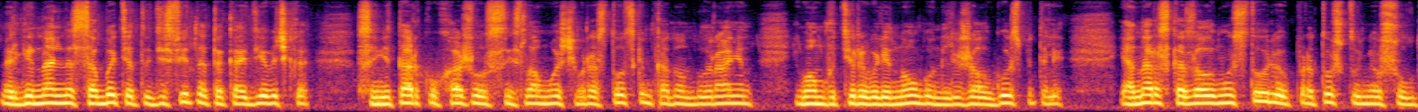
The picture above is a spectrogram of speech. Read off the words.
оригинальное событие. Это действительно такая девочка, санитарка, ухаживала с Исламом Ильичем Ростоцким, когда он был ранен. Ему ампутировали ногу, он лежал в госпитале. И она рассказала ему историю про то, что у нее ушел,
